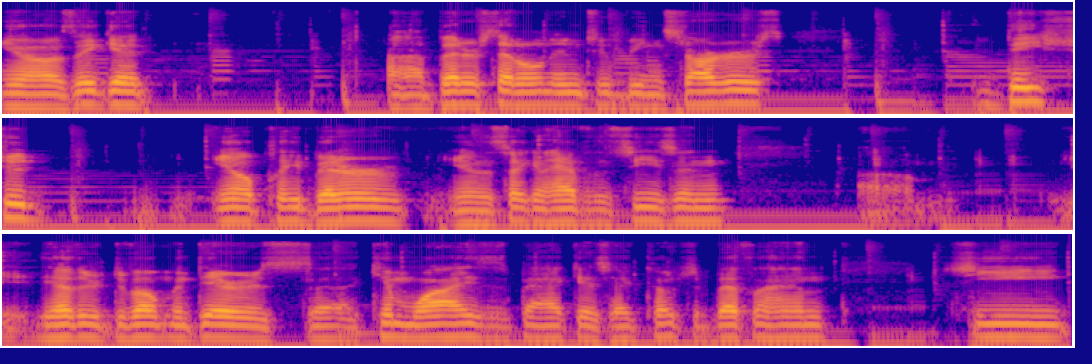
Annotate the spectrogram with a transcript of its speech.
you know, as they get uh, better settled into being starters, they should, you know, play better in the second half of the season. Um, the other development there is uh, Kim Wise is back as head coach at Bethlehem. She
